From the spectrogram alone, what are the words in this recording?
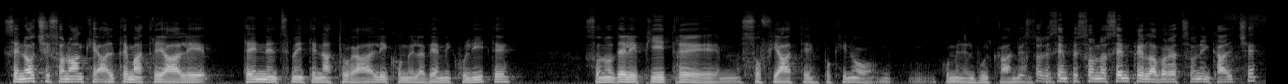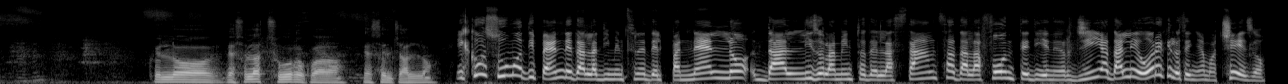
Se no ci sono anche altri materiali tendenzialmente naturali come la vermiculite, sono delle pietre mm, soffiate, un pochino mm, come nel vulcano. Ad esempio sono sempre lavorazioni in calce quello verso l'azzurro, qua verso il giallo. Il consumo dipende dalla dimensione del pannello, dall'isolamento della stanza, dalla fonte di energia, dalle ore che lo teniamo acceso.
